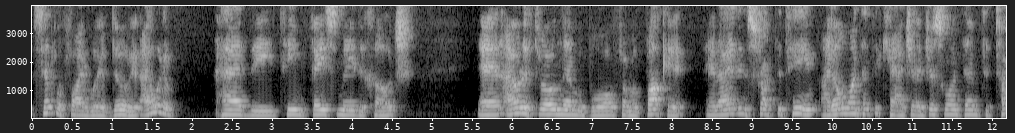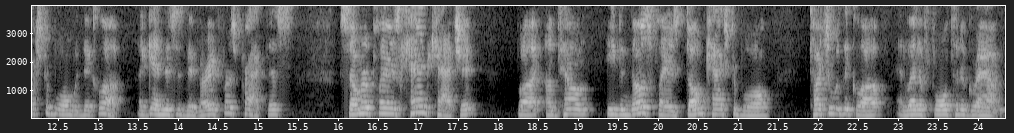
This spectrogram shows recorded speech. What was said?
simplified way of doing it, I would have had the team face me, the coach, and I would have thrown them a ball from a bucket, and I'd instruct the team, I don't want them to catch it, I just want them to touch the ball with their glove. Again, this is their very first practice. Some of the players can catch it, but I'm telling even those players, don't catch the ball, touch it with the glove, and let it fall to the ground.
